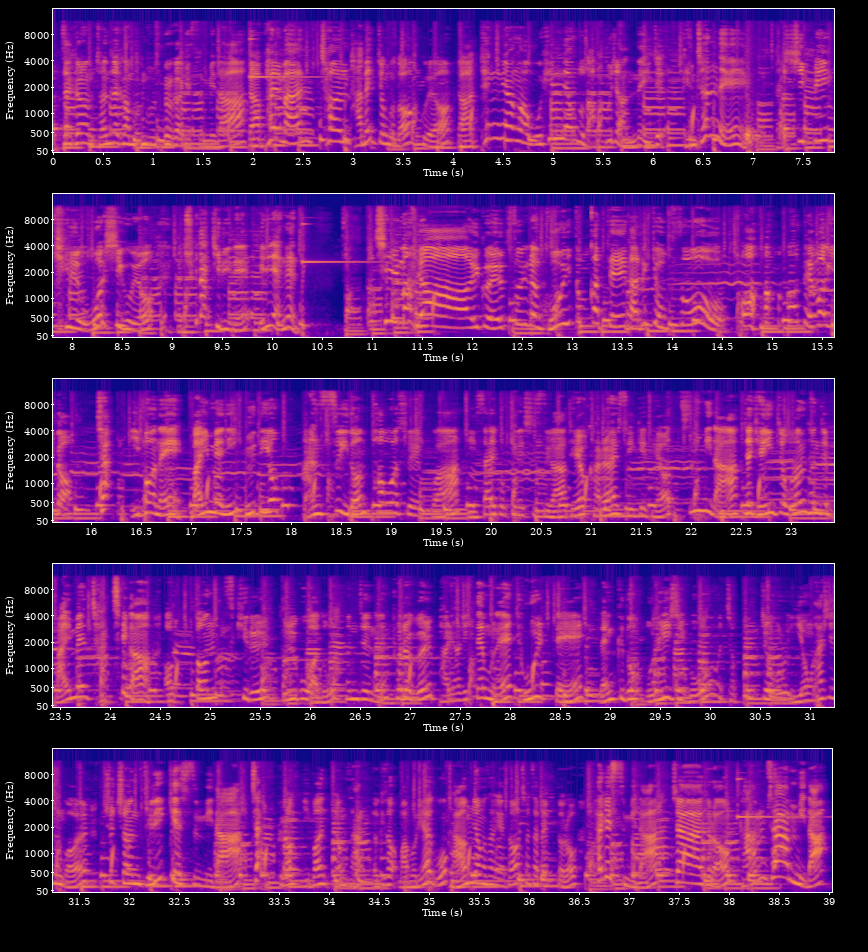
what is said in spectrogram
자, 그럼 전적 한번 보도록 하겠습니다. 자, 8만 1,400 정도 넣었고요. 자, 탱량하고 힐량도 나쁘지 않네. 이제 괜찮네. 자, 11킬 5어시고요. 자, 최다 킬이네. 힐량은 7만 야 이거 앱솔이랑 거의 똑같아. 다른 게 없어. 와 대박이다. 자 이번에 마임맨이 드디어 안 쓰이던 파워스왑과 이 사이코키네시스가 제 역할을 할 수 있게 되었습니다. 제 개인적으로는 현재 마임맨 자체가 어떤 스킬을 들고 와도 현재는 효력을 발휘하기 때문에 좋을 때 랭크도 올리시고 적극적으로 이용하시는 걸 추천드리겠습니다. 자 그럼 이번 영상 여기서 마무리하고 다음 영상에서 찾아뵙도록 하겠습니다. 자 그럼 감사합니다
